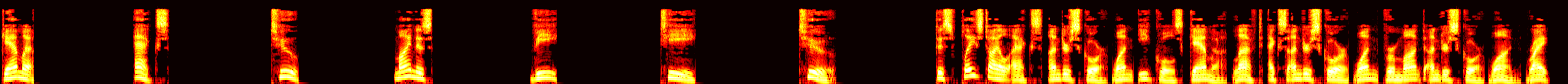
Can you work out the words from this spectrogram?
gamma x 2 minus v t 2 Display style x underscore one equals gamma left x underscore one Vermont underscore one right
